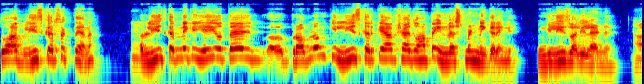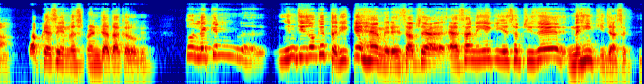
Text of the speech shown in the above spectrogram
तो आप लीज कर सकते हैं ना। अब लीज करने के यही होता है प्रॉब्लम कि लीज करके आप शायद वहाँ पे इन्वेस्टमेंट नहीं करेंगे क्योंकि लीज वाली लैंड है। हाँ। आप कैसे इन्वेस्टमेंट ज़्यादा करोगे? तो लेकिन इन चीज़ों के तरीके हैं मेरे हिसाब से। ऐसा नहीं है कि ये सब चीज़ें नहीं की जा सकती।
